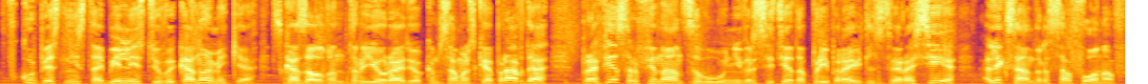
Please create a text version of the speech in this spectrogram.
в купе с нестабильностью стабильностью в экономике, сказал в интервью радио «Комсомольская правда» профессор финансового университета при правительстве России Александр Сафонов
